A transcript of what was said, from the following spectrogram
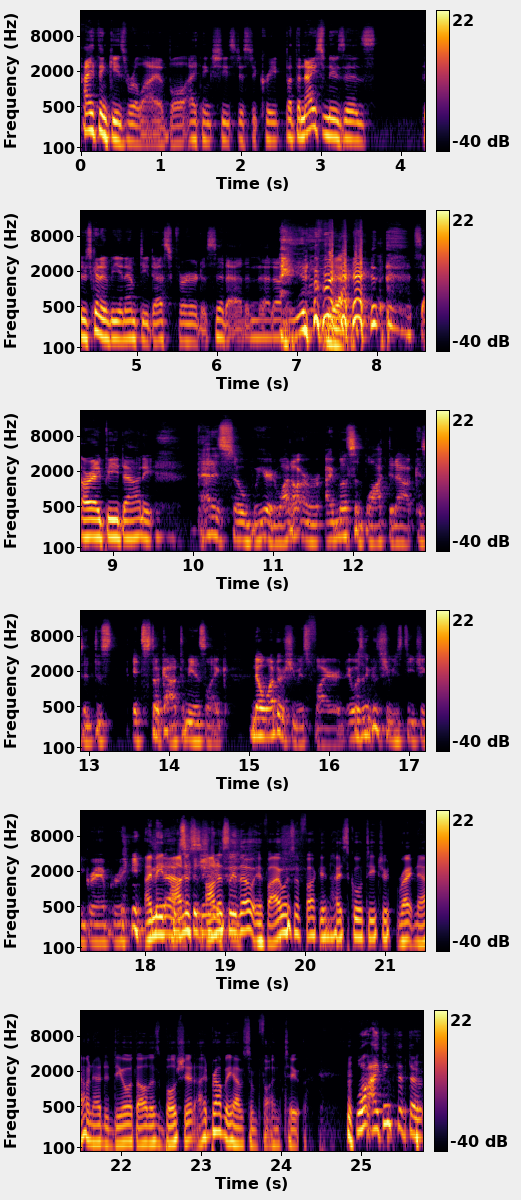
I think he's reliable. I think she's just a creep. But the nice news is there's going to be an empty desk for her to sit at in that other universe. R.I.P. Donnie. That is so weird. Why don't I must have blocked it out because it just it stuck out to me as like no wonder she was fired. It wasn't because she was teaching Graham Greene. I mean, honest, honestly though, if I was a fucking high school teacher right now and had to deal with all this bullshit, I'd probably have some fun too. well, I think that the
